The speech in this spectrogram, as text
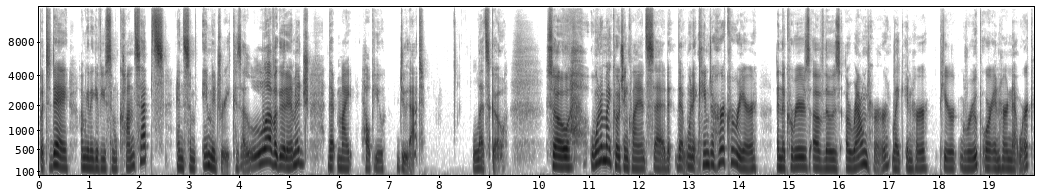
but today I'm going to give you some concepts and some imagery because I love a good image that might help you do that. Let's go. So, one of my coaching clients said that when it came to her career and the careers of those around her, like in her peer group or in her network,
